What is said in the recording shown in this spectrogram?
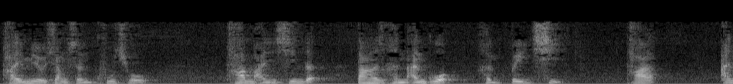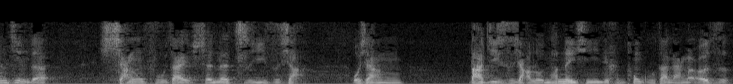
他也没有向神哭求，他满心的当然是很难过、很悲戚，他安静的降服在神的旨意之下。我想大祭司亚伦他内心一定很痛苦，他两个儿子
